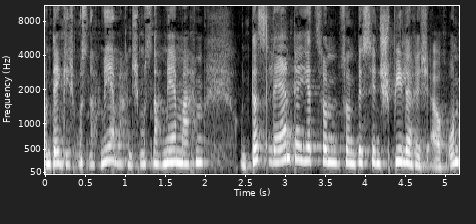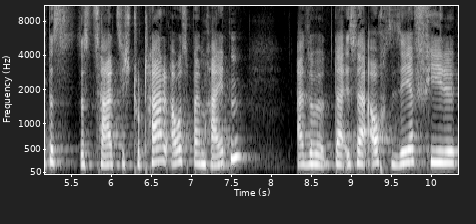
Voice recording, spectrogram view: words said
und denke, ich muss noch mehr machen, ich muss noch mehr machen. Und das lernt er jetzt so, so ein bisschen spielerisch auch. Und das, das zahlt sich total aus beim Reiten. Also da ist er auch sehr viel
